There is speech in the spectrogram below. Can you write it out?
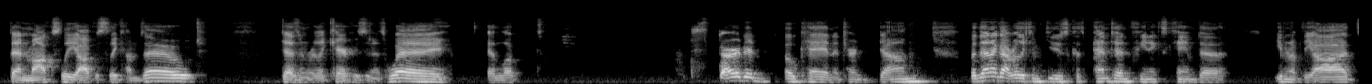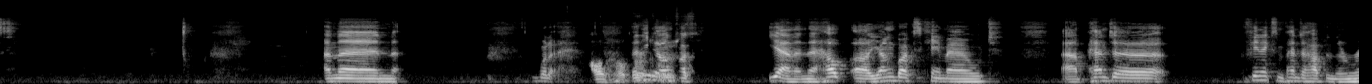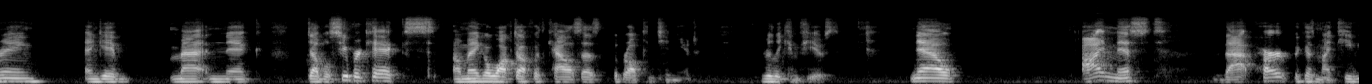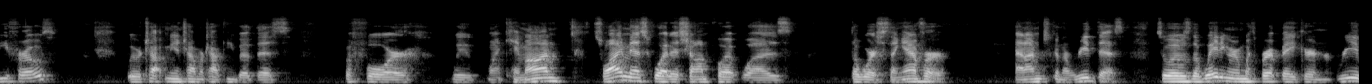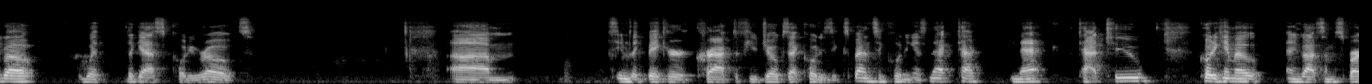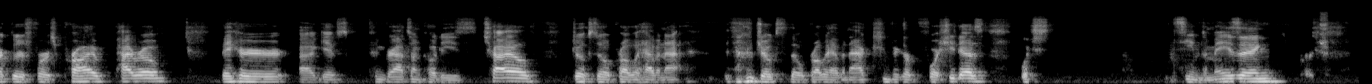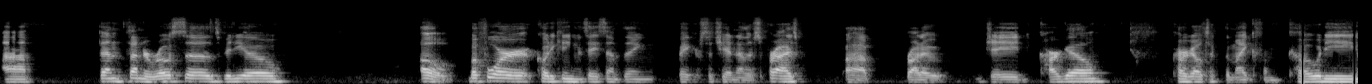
Then Moxley obviously comes out. Doesn't really care who's in his way. It looked started okay and it turned dumb. But then I got really confused because Penta and Fenix came to even up the odds. and then what? I'll. Then the Young Bucks. Bucks, yeah, and then the help uh, Young Bucks came out. Uh, Penta, Fenix and Penta hopped in the ring and gave Matt and Nick double super kicks. Omega walked off with Callis as the brawl continued. Really confused. Now, I missed that part because my TV froze. We were talking. Me and Tom were talking about this before we went came on. So I missed what as Shawn put was the worst thing ever. And I'm just going to read this. So it was the waiting room with Britt Baker and Reba with the guest Cody Rhodes. Um, seems like Baker cracked a few jokes at Cody's expense, including his neck ta- neck tattoo. Cody came out and got some sparklers for his pyro. Baker uh, gives congrats on Cody's child. Jokes they'll probably have an a- jokes they'll probably have an action figure before she does, which seems amazing. Uh, then Thunder Rosa's video. Oh, before Cody can even say something, Baker said she had another surprise. Uh, brought out Jade Cargill. Cargill took the mic from Cody.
